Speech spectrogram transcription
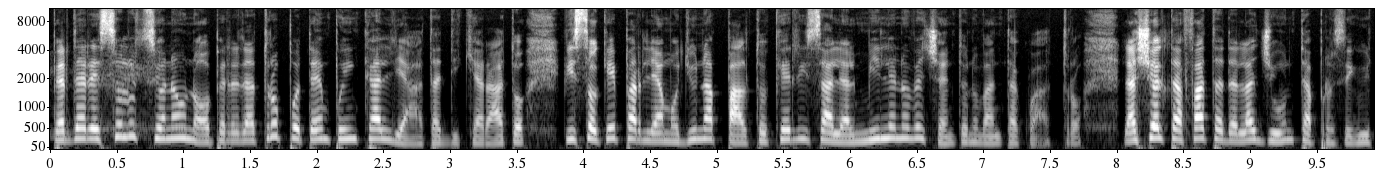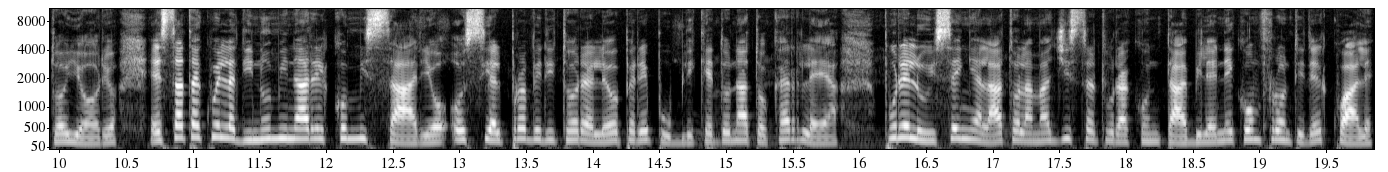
per dare soluzione a un'opera da troppo tempo incagliata, ha dichiarato Stato, visto che parliamo di un appalto che risale al 1994. La scelta fatta dalla Giunta, ha proseguito Iorio, è stata quella di nominare il commissario, ossia il provveditore alle opere pubbliche Donato Carlea, pure lui segnalato alla magistratura contabile nei confronti del quale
